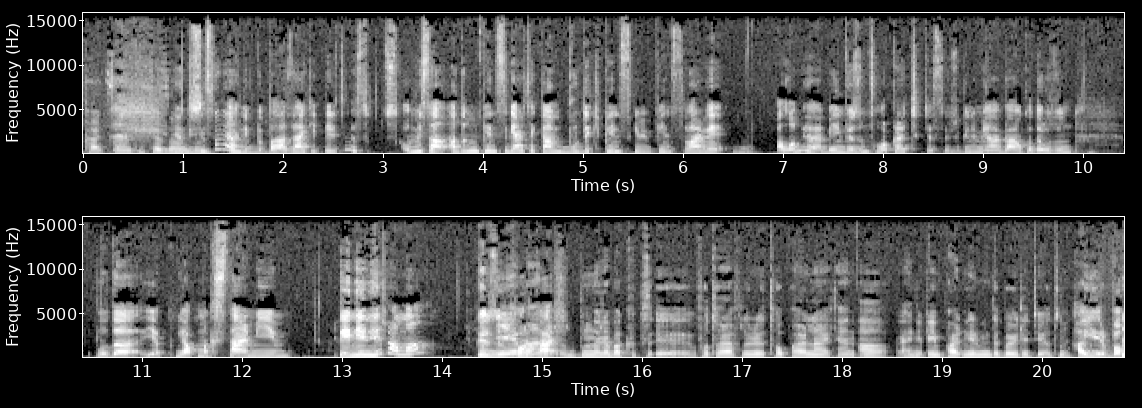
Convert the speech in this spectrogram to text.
kaç santim Ya çözemedim. düşünsene yani bazı erkekler için de o mesela adamın penisi gerçekten buradaki penis gibi bir penisi var ve alamıyor ya. Benim gözüm korkar açıkçası. Üzgünüm yani. Ben o kadar uzunlu da yap- yapmak ister miyim? Denenir ama gözüm Niye korkar. ben bunlara bakıp e, fotoğrafları toparlarken aa yani benim partnerim de böyle diyordun. Hayır bak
